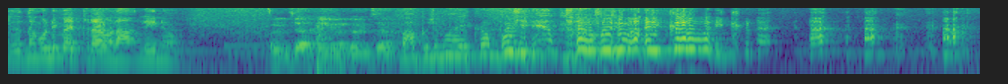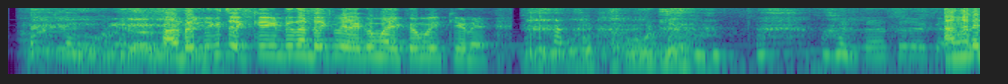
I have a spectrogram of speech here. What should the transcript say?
ഇതൊന്നും കൂടി ബെറ്റർ ആവണം ലീനു. ബബുൽ വായിക്കാൻ പോയി ബബുൽ വായിക്കാൻ പോയിക്കണേ. റൈറ്റിംഗ് ചെക്ക് ചെയ്യേണ്ടതുണ്ടെങ്കിൽ വേഗം വായിക്കാൻ പോയിക്കണേ. അങ്ങനെ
